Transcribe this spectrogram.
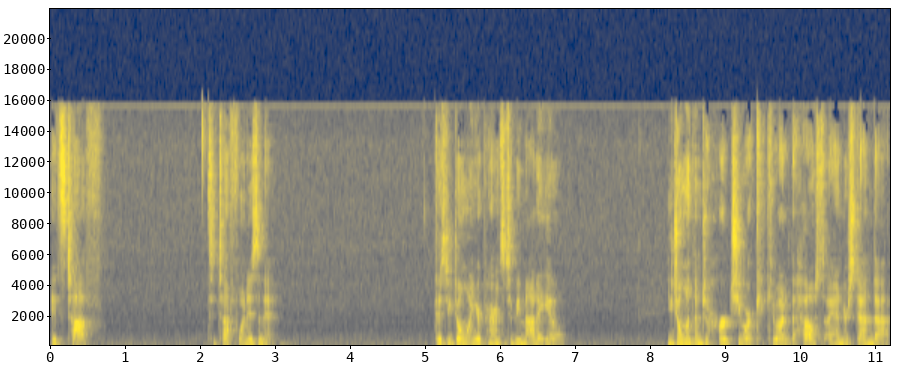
it's tough. It's a tough one, isn't it? Because you don't want your parents to be mad at you. You don't want them to hurt you or kick you out of the house. I understand that.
